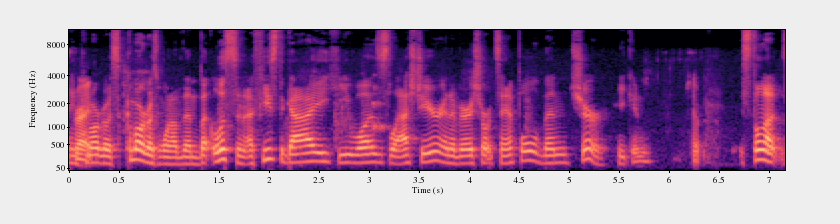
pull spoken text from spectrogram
and right. Camargo's Camargo's one of them. But listen, if he's the guy he was last year in a very short sample, then sure, he can still not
